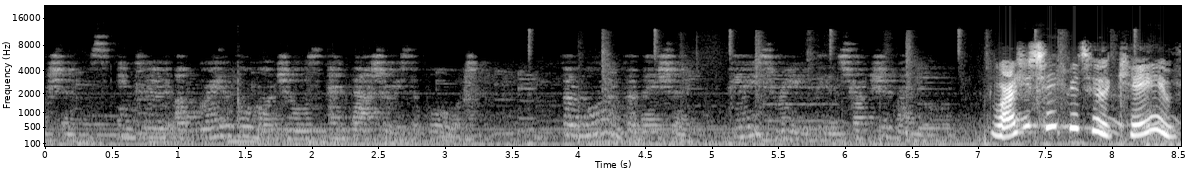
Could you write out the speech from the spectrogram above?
Functions include upgradable modules and battery support. For more information, please read the instruction manual. why'd you take me to a cave?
